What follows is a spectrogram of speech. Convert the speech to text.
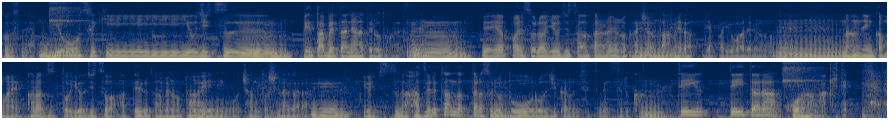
そうですね。もう業績予実ん。ベタベタに当てろとかですね、うん。でやっぱりそれは予実当たらないような会社はダメだってやっぱ言われるので、うん。何年か前からずっと予実を当てるためのトレーニングをちゃんとしながら、うん。予実が外れたんだったらそれをどうロジカルに説明するか、うんって言っていたらコロナが来てみたいな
